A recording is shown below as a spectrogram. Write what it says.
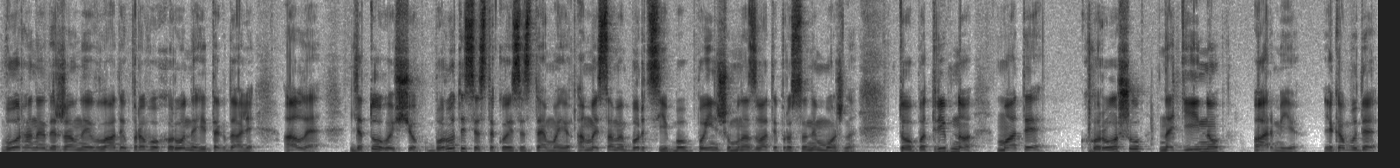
в органах державної влади, в правоохоронних і так далі. Але для того, щоб боротися з такою системою, а ми саме борці, бо по-іншому назвати просто не можна, то потрібно мати хорошу надійну армію, яка буде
